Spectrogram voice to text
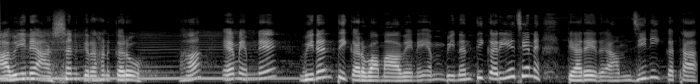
આવીને આસન ગ્રહણ કરો. હા, એમ એમને વિનંતી કરવામાં આવે ને એમ વિનંતી કરીએ છીએ ને, ત્યારે રામજીની કથા,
